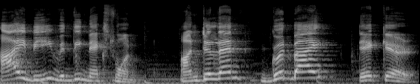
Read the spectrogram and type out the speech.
I be with the next one. Until then, goodbye, take care.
